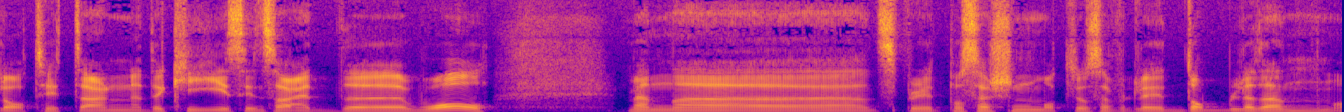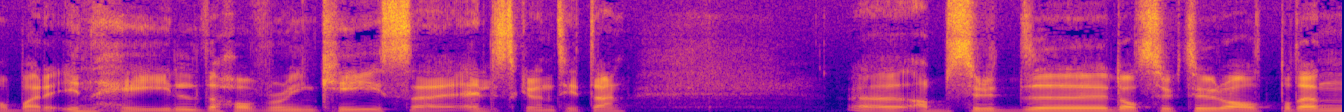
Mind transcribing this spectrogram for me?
låttittelen 'The Keys Inside the Wall'. Men uh, Spirit Possession måtte jo selvfølgelig doble den og bare 'inhale the hovering keys'. Jeg elsker den tittelen. Uh, absurd uh, låtstruktur og alt på den.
